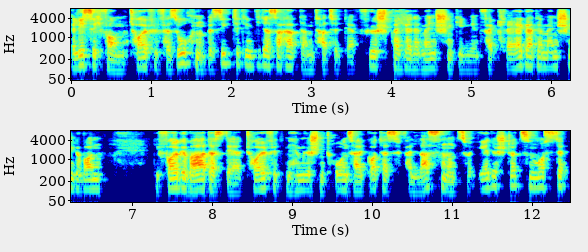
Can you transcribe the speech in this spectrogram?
Er ließ sich vom Teufel versuchen und besiegte den Widersacher. Damit hatte der Fürsprecher der Menschen gegen den Verkläger der Menschen gewonnen. Die Folge war, dass der Teufel den himmlischen Thronsaal Gottes verlassen und zur Erde stürzen musste.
